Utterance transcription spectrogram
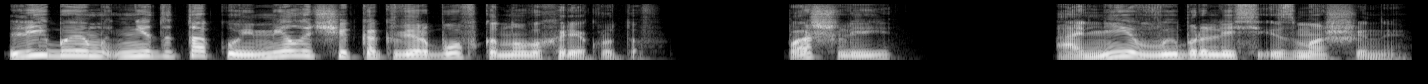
либо им не до такой мелочи, как вербовка новых рекрутов». «Пошли». Они выбрались из машины.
